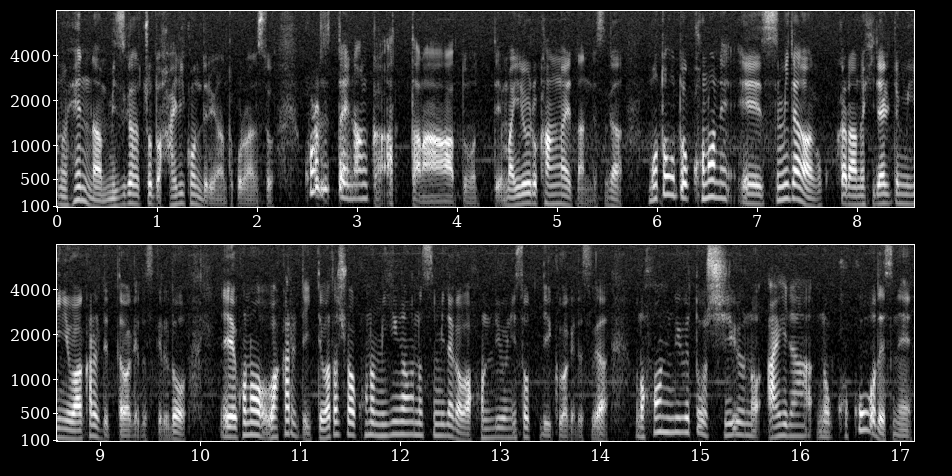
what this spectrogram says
あの変な水がちょっと入り込んでるようなところなんですよ。これ絶対何かあったなと思っていろいろ考えたんですがもともとこのね、えー、隅田川がここからあの左と右に分かれていったわけですけれど、えー、この分かれていって私はこの右側の隅田川本流に沿っていくわけですがこの本流と支流の間のここをですね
